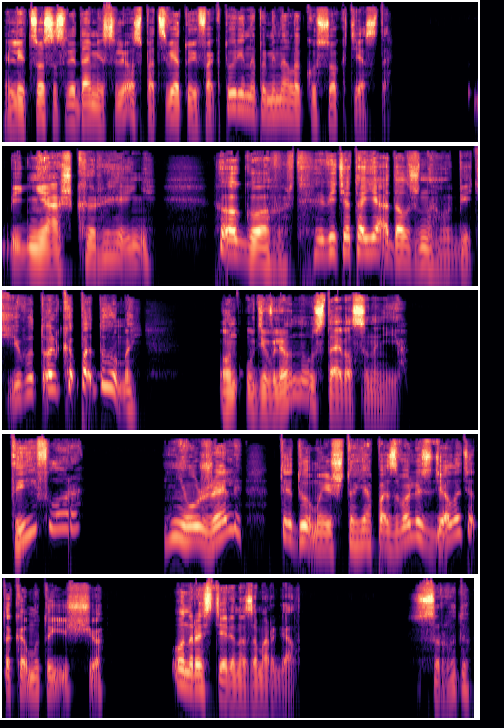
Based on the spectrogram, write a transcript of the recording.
Лицо со следами слез по цвету и фактуре напоминало кусок теста. «Бедняжка Рейни! О, Говард, ведь это я должна убить его, только подумай!» Он удивленно уставился на нее. «Ты, Флора? Неужели ты думаешь, что я позволю сделать это кому-то еще?» Он растерянно заморгал. «Сроду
